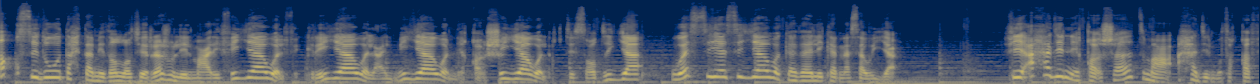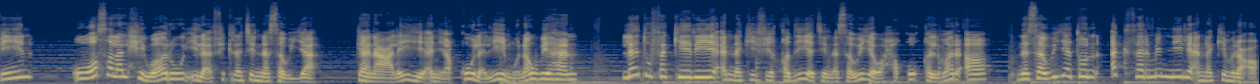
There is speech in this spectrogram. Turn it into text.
أقصد تحت مظلة الرجل المعرفية والفكرية والعلمية والنقاشية والاقتصادية والسياسية وكذلك النسوية. في أحد النقاشات مع أحد المثقفين وصل الحوار إلى فكرة النسوية، كان عليه أن يقول لي منوها لا تفكري أنك في قضية النسويه وحقوق المرأة نسوية أكثر مني لأنك امرأة.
